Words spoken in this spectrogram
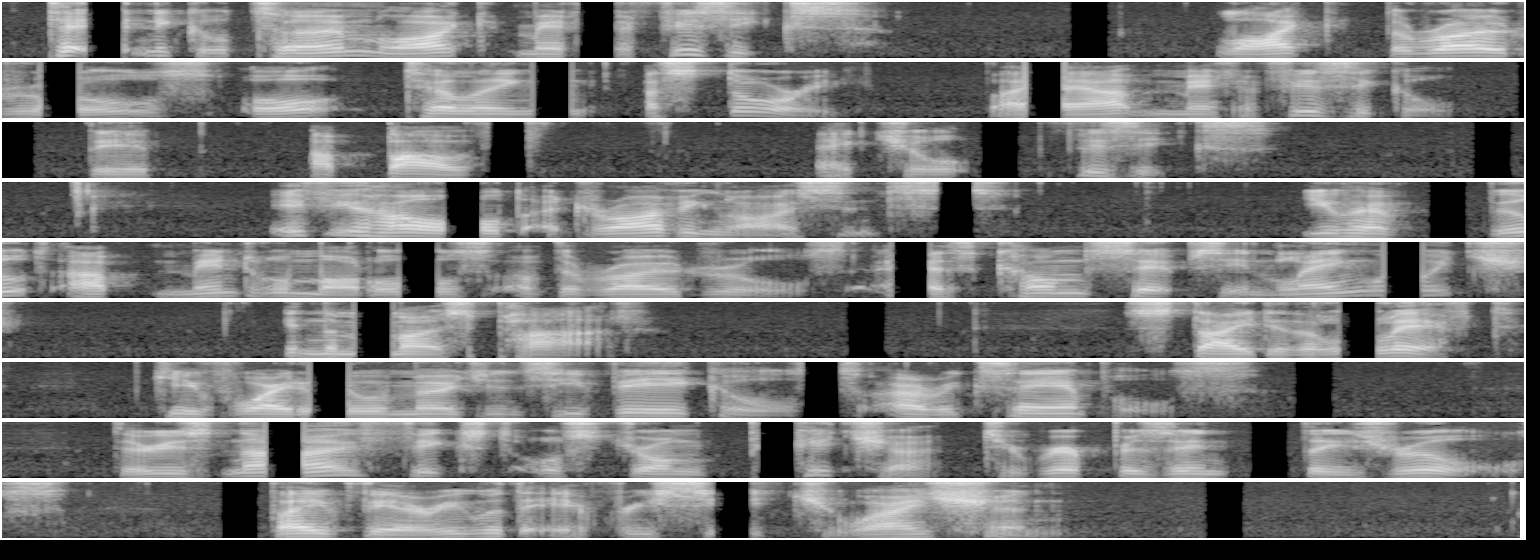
Technical term like metaphysics, like the road rules or telling a story. They are metaphysical. They're above actual physics. If you hold a driving license, you have built up mental models of the road rules as concepts in language in the most part. Stay to the left, give way to emergency vehicles are examples. There is no fixed or strong picture to represent these rules. They vary with every situation.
